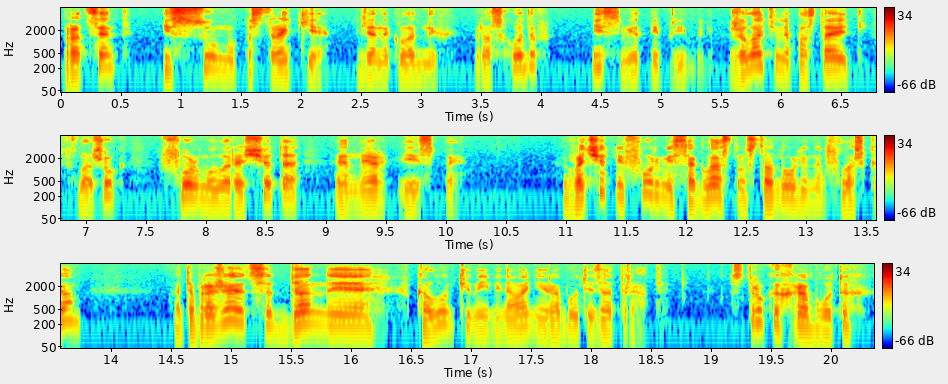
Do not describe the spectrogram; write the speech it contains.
«Процент из суммы по строке» для накладных расходов и сметной прибыли. Желательно поставить флажок «Формула расчета НР и СП». В отчетной форме, согласно установленным флажкам, отображаются данные в колонке наименования работы затрат. В строках работах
